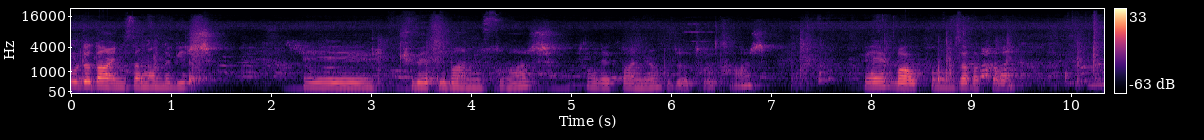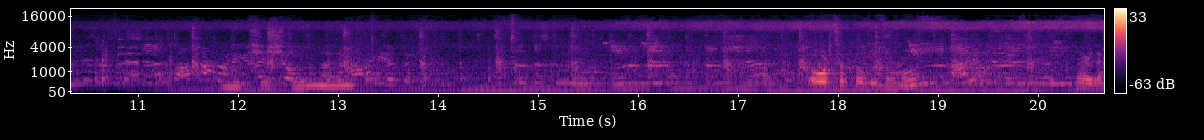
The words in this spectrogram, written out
Burada da aynı zamanda bir eee, küvetli banyosu var. Tuvalet banyo. Burada da tuvaleti var. Ve balkonumuza bakalım. Müthiş değil mi? Ortak havuzumuz. Böyle.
